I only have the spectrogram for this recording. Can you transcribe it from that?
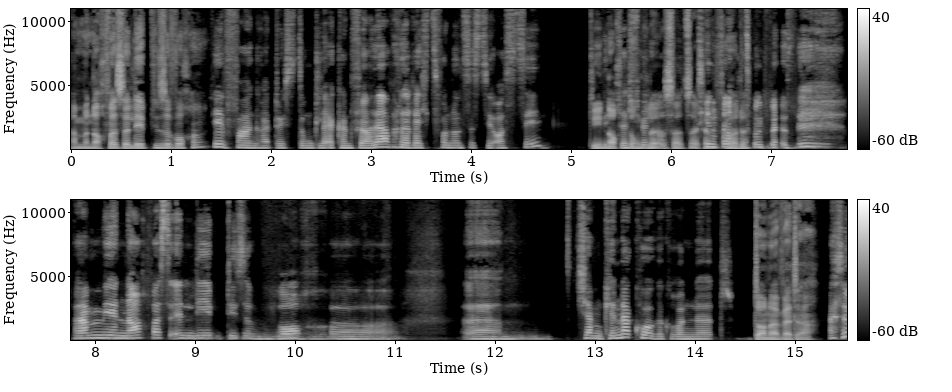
Haben wir noch was erlebt diese Woche? Wir fahren gerade durchs dunkle Eckernförde, aber da rechts von uns ist die Ostsee. Die noch dunkler ist als Eckernförde. Haben wir noch was erlebt diese Woche? Ähm, ich habe einen Kinderchor gegründet. Donnerwetter. Also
